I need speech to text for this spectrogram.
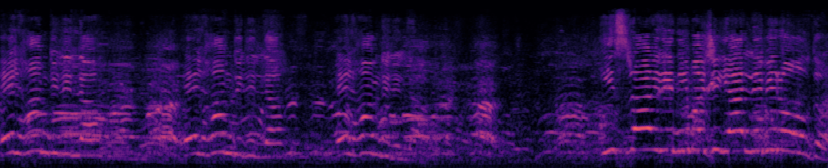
Elhamdülillah. Elhamdülillah. Elhamdülillah. İsrail'in imajı yerle bir oldu.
